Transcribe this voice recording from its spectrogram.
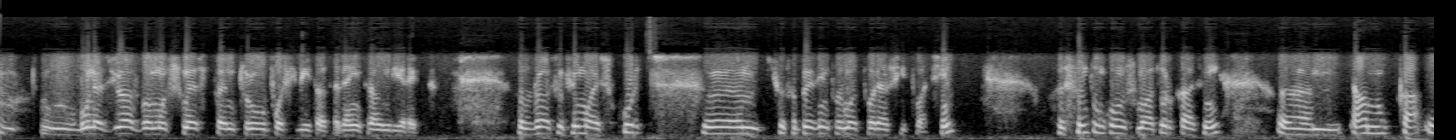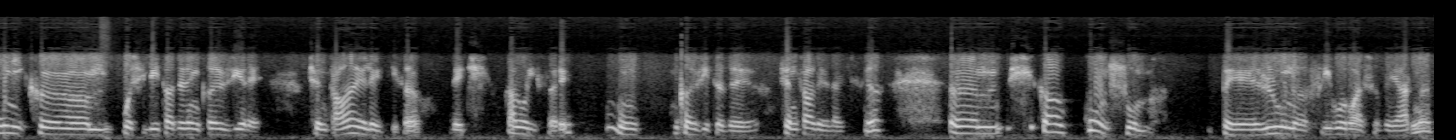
Bună ziua, vă mulțumesc pentru posibilitatea de a intra în direct. Vreau să fiu mai scurt um, și o să prezint următoarea situație. Sunt un consumator casnic, um, am ca unic um, posibilitate de încălzire centrală electrică, deci calorifere, încălzite de centrală electrică, um, și ca consum pe lună friguroasă de iarnă,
